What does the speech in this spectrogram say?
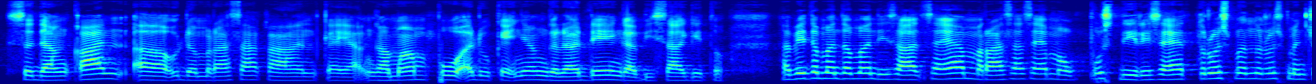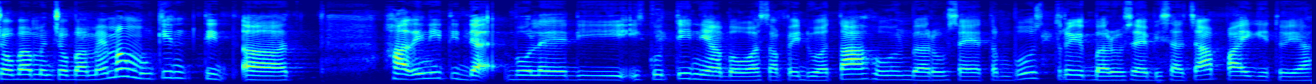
sedangkan uh, udah merasakan kayak nggak mampu aduh kayaknya nggak ada nggak bisa gitu. Tapi teman-teman di saat saya merasa saya mau push diri saya terus menerus mencoba mencoba memang mungkin uh, hal ini tidak boleh diikutin ya bahwa sampai dua tahun baru saya tembus trip baru saya bisa capai gitu ya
